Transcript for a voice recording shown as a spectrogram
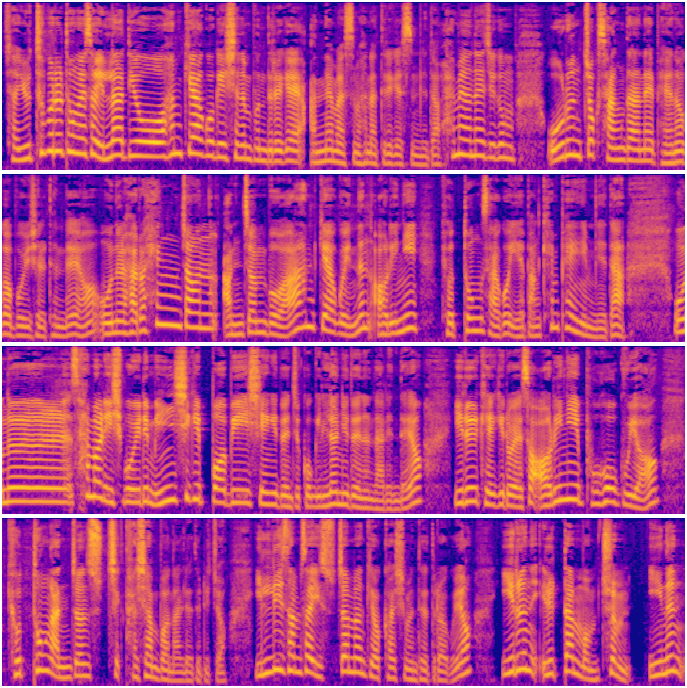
자, 유튜브를 통해서 일라디오 함께하고 계시는 분들에게 안내 말씀 하나 드리겠습니다. 화면에 지금 오른쪽 상단에 배너가 보이실 텐데요. 오늘 하루 행정안전부와 함께하고 있는 어린이 교통사고 예방 캠페인입니다. 오늘 3월 25일이 민식이법이 시행이 된 지 꼭 1년이 되는 날인데요. 이를 계기로 해서 어린이 보호구역 교통안전수칙 다시 한번 알려드리죠. 1, 2, 3, 4 이 숫자만 기억하시면 되더라고요. 1은 일단 멈춤, 2는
